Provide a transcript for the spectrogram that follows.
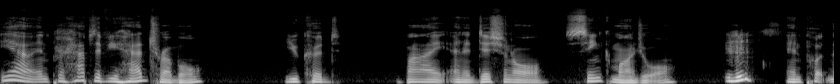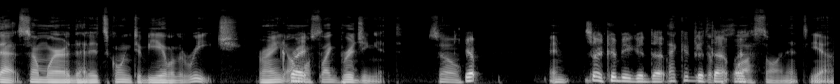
Yeah, and perhaps if you had trouble, you could buy an additional sync module mm-hmm. and put that somewhere that it's going to be able to reach, right? right. Almost like bridging it. So Yep. And so it could be a good that, that could be the plus way. on it, yeah.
